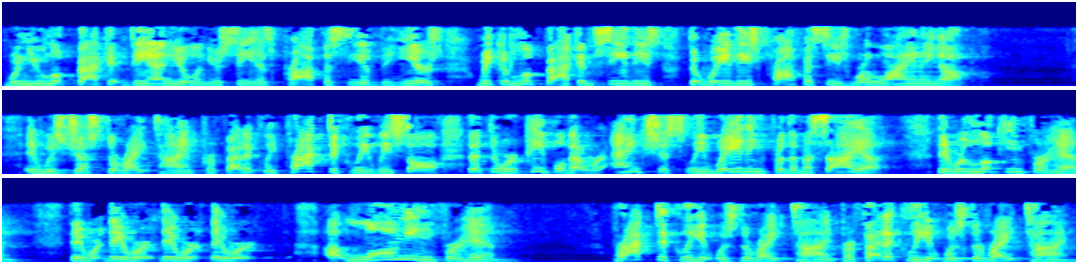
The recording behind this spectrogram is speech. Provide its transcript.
When you look back at Daniel and you see his prophecy of the years, we can look back and see these the way these prophecies were lining up. It was just the right time prophetically. Practically, we saw that there were people that were anxiously waiting for the Messiah. They were looking for him. They were, they were, they were, they were uh, longing for him. Practically, it was the right time. Prophetically, it was the right time.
